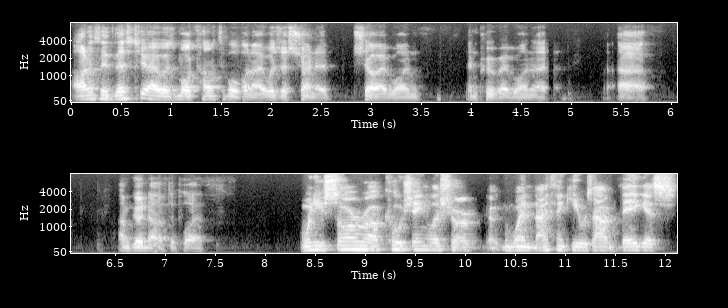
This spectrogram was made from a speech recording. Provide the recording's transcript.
honestly, this year I was more comfortable, and I was just trying to show everyone and prove everyone that uh, I'm good enough to play when you saw uh, Coach English, or uh, when I think he was out in Vegas,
